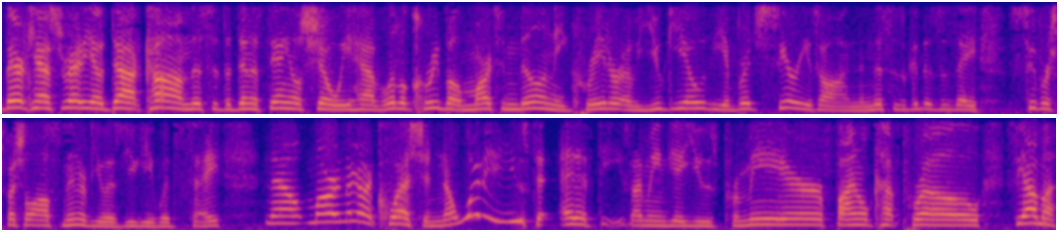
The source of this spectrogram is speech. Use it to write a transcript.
BearcastRadio.com. This is the Dennis Daniels Show. We have Little Kuriboh, Martin Billany, creator of Yu-Gi-Oh! The Abridged Series on, and this is this is a super special, awesome interview, as Yugi would say. Now, Martin, I got a question. Now, what do you use to edit these? I mean, do you use Premiere, Final Cut Pro? See, I'm a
